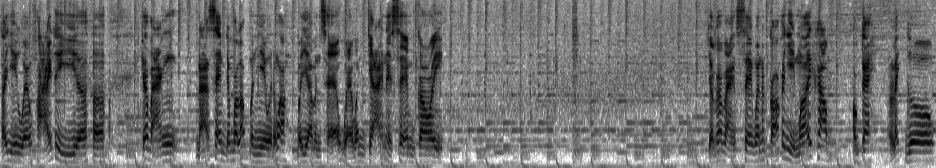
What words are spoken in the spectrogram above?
tại vì quẹo phải thì uh, các bạn đã xem trong vlog mình nhiều rồi đúng không? Bây giờ mình sẽ quẹo bên trái này xem coi. Cho các bạn xem coi nó có cái gì mới không? Ok let's go.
